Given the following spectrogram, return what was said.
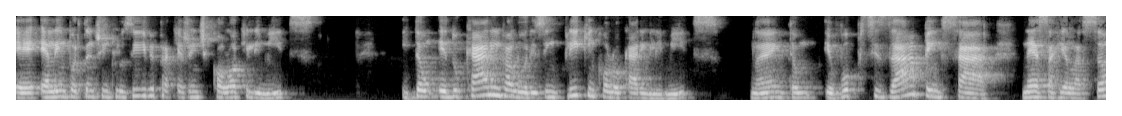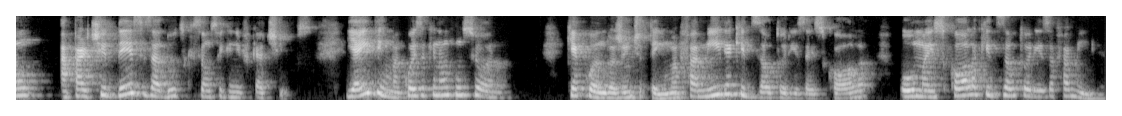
é, ela é importante, inclusive, para que a gente coloque limites. Então, educar em valores implica em colocar em limites. Né? Então, eu vou precisar pensar nessa relação a partir desses adultos que são significativos. E aí tem uma coisa que não funciona, que é quando a gente tem uma família que desautoriza a escola ou uma escola que desautoriza a família.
